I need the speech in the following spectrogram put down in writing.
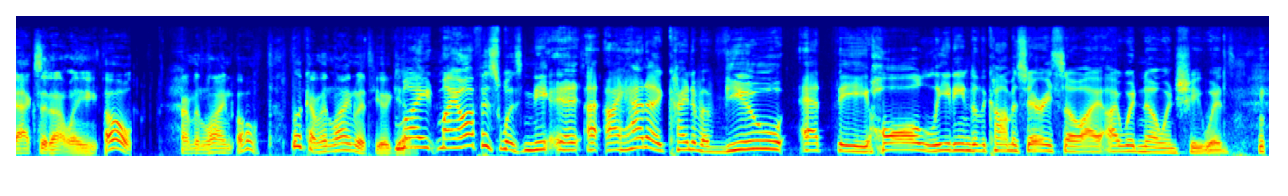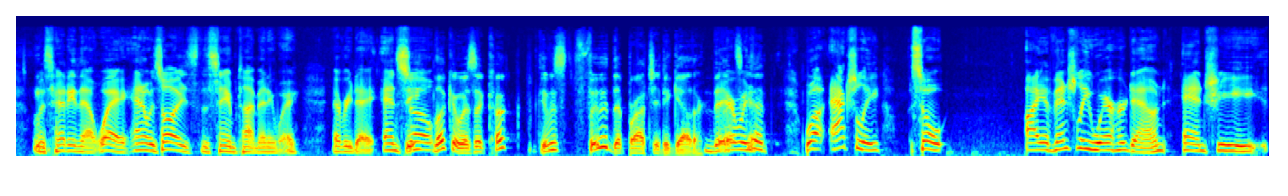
accidentally. Oh, I'm in line. Oh, look, I'm in line with you again. My my office was near. I I had a kind of a view at the hall leading to the commissary, so I, I would know when she would was heading that way, and it was always the same time anyway, every day. And See, so look, it was a cook. It was food that brought you together. There That's was good. well, actually, so I eventually wear her down, and she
